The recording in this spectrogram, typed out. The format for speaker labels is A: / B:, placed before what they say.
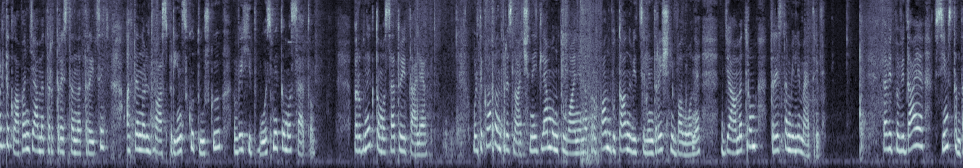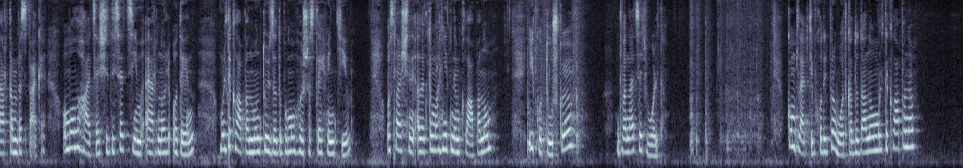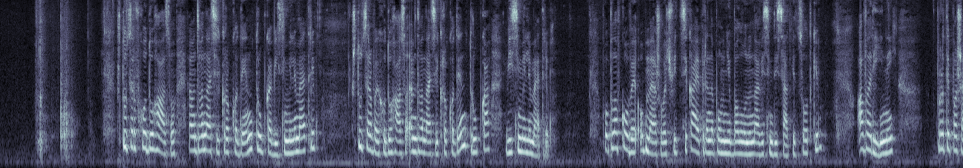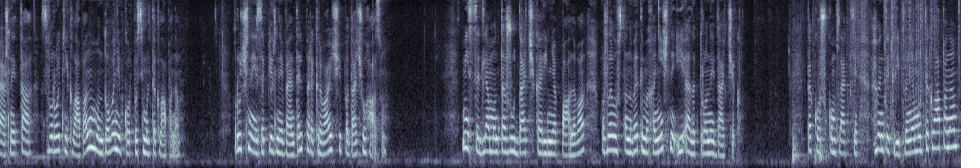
A: Мультиклапан діаметр 300 на 30, АТ-02 Спрін з кутушкою, вихід 8 Томосето. Виробник Томосето Італія. Мультиклапан призначений для монтування на пропан-бутанові циліндричні балони діаметром 300 мм та відповідає всім стандартам безпеки. Омологація 67R01. Мультиклапан монтують за допомогою шести гвинтів, оснащений електромагнітним клапаном і котушкою 12 вольт. В комплекті входить проводка до даного мультиклапана. Штуцер входу газу М12 крок 1, трубка 8 мм. Штуцер виходу газу М12 крок 1, трубка 8 мм. Поплавковий обмежувач відсікає при наповненні балону на 80%. Аварійний, протипожежний та зворотній клапан монтовані в корпусі мультиклапана. Ручний запірний вентиль, перекриваючий подачу газу. Місце для монтажу датчика рівня палива можливо встановити механічний і електронний датчик. Також в комплекті гвинти кріплення мультиклапана,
